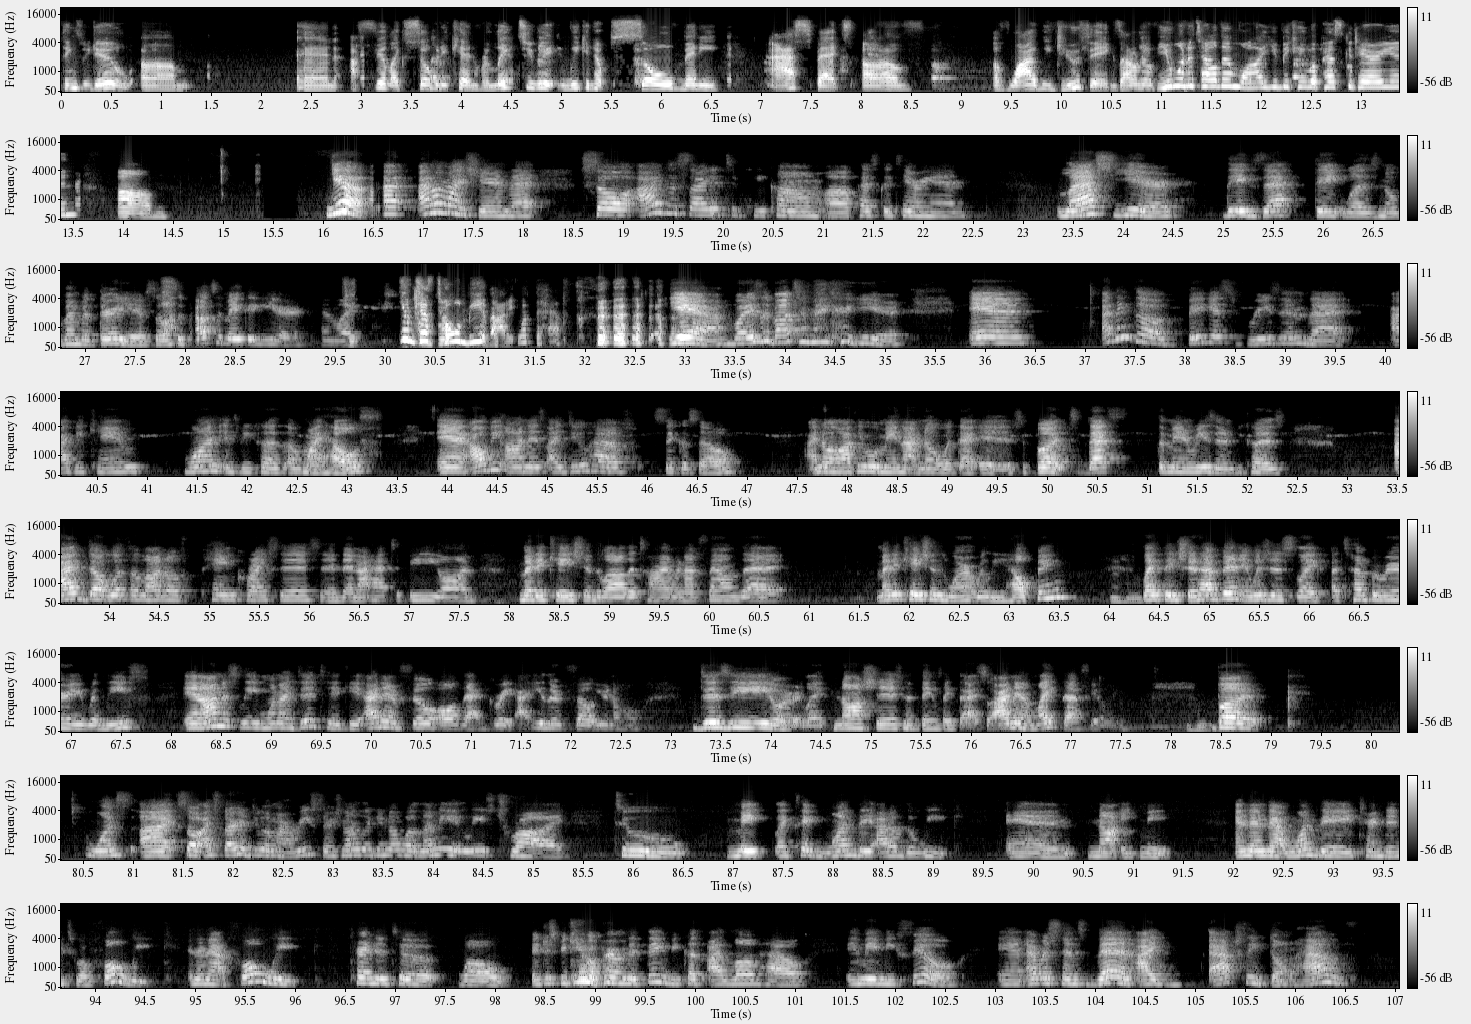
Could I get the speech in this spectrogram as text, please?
things we do. Um, and I feel like so many can relate to it, and we can help so many aspects of of why we do things. I don't know if you want to tell them why you became a pescatarian. Um, yeah, I, I don't mind sharing that. So I decided to become a pescatarian last year. The exact date was November 30th, so it's about to make a year. And like you just told me about it. What the hell? yeah, but it's about to make a year. And I think the biggest reason that I became one is because of my health. And I'll be honest, I do have sickle cell. I know a lot of people may not know what that is, but that's the main reason because I've dealt with a lot of pain crisis and then I had to be on medications a lot of the time and I found that medications weren't really helping mm-hmm. like they should have been. It was just like a temporary relief. And honestly, when I did take it, I didn't feel all that great. I either felt, you know, dizzy or like nauseous and things like that. So I didn't like that feeling. Mm-hmm. But once I so I started doing my research and I was like, you know what, let me at least try to make like take one day out of the week and not eat meat. And then that one day turned into a full week. And then that full week turned into, well, it just became a permanent thing because I love how it made me feel. And ever since then, I actually don't have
